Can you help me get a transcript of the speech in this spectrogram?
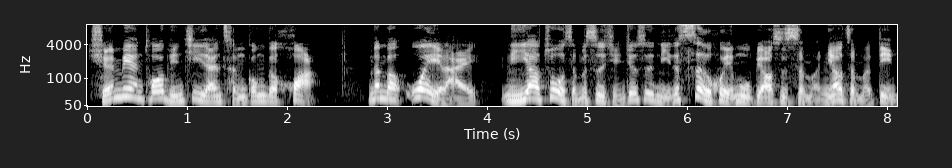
全面脱贫既然成功的话，那么未来。你要做什么事情？就是你的社会目标是什么？你要怎么定？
